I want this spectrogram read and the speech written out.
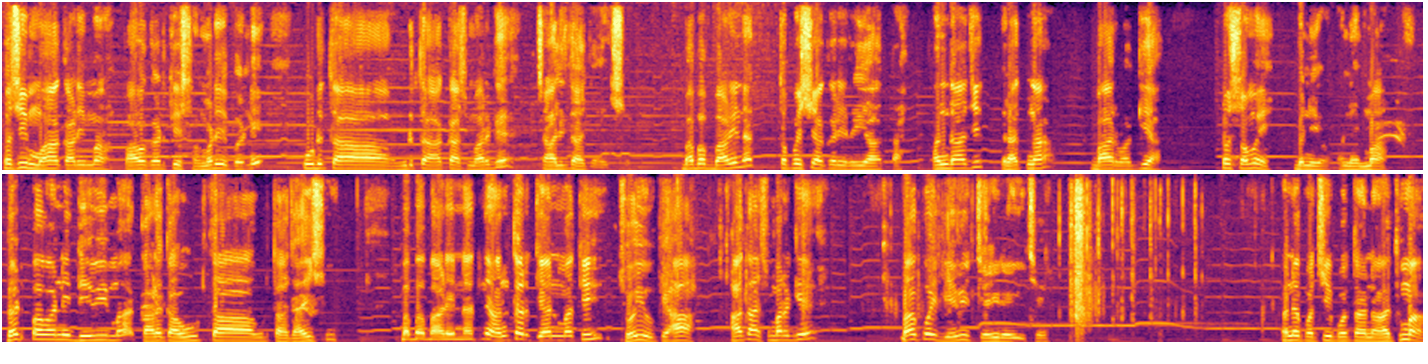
પછી મહાકાળીમાં પાવાગઢથી સમડી બની ઉડતા ઉડતા આકાશ માર્ગે ચાલતા જાય છે. બાબા બાળીનાથ તપસ્યા કરી રહ્યા હતા. અંદાજિત રાતના બાર વાગ્યા નો સમય બન્યો અને માં ગઢપાવાની દેવીમાં કાળકા ઉડતા ઉડતા જાય છે. બાબા બાળીનાથને અંતર ધ્યાનમાંથી જોયું કે આ આકાશ માર્ગે માં કોઈ દેવી જઈ રહી છે. અને પછી પોતાના હાથમાં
